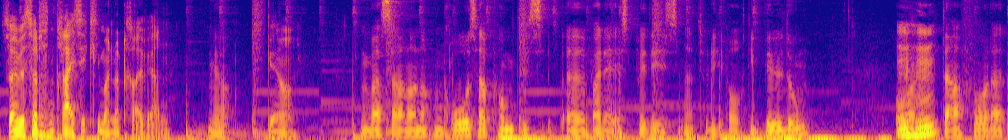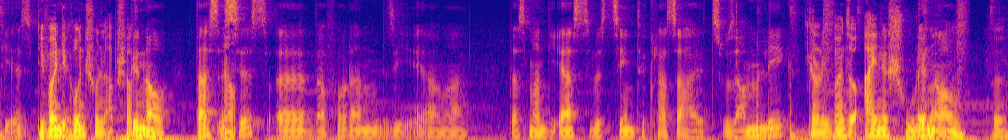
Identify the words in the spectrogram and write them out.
sollen bis 2030 klimaneutral werden. Ja. Genau. Was auch noch ein großer Punkt ist äh, bei der SPD, ist natürlich auch die Bildung. Und mhm. da fordert die SPD. Die wollen die Grundschulen abschaffen. Genau, das ist ja. es. Äh, da fordern sie eher mal, dass man die erste bis zehnte Klasse halt zusammenlegt. Genau, die wollen so eine Schule genau. machen für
